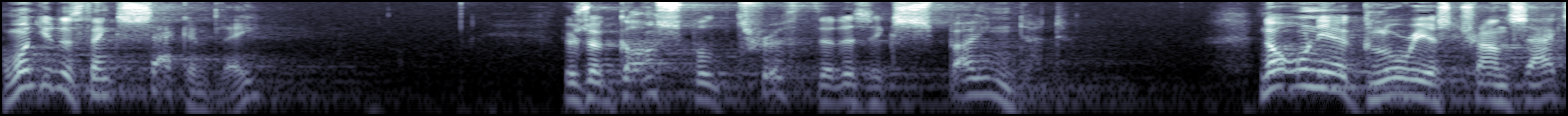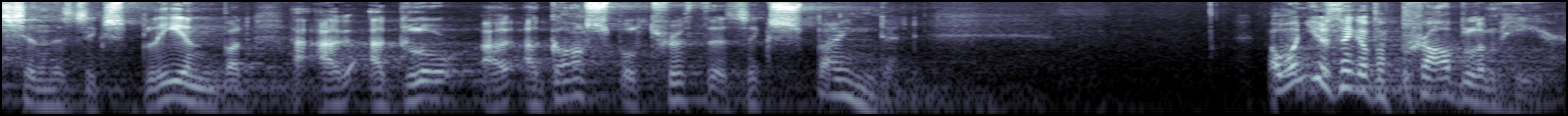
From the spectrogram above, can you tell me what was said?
I want you to think, secondly, there's a gospel truth that is expounded. Not only a glorious transaction that's explained, but a, a, a, a gospel truth that's expounded. I want you to think of a problem here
